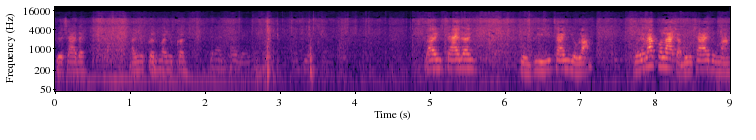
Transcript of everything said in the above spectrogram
đưa chai đây. Bao nhiêu cân, bao nhiêu cân? Đây, chai đây. Kiểu gì chai nhiều lắm. Với các bác có like cả đồ chai rồi mà.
